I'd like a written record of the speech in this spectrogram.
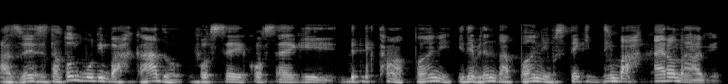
às vezes está todo mundo embarcado, você consegue detectar uma pane e dependendo da pane você tem que desembarcar a aeronave.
